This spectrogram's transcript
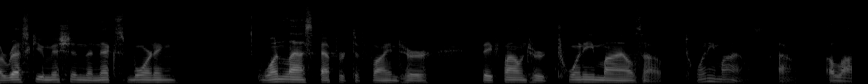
a rescue mission the next morning. One last effort to find her. They found her 20 miles out. 20 miles out, alive.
